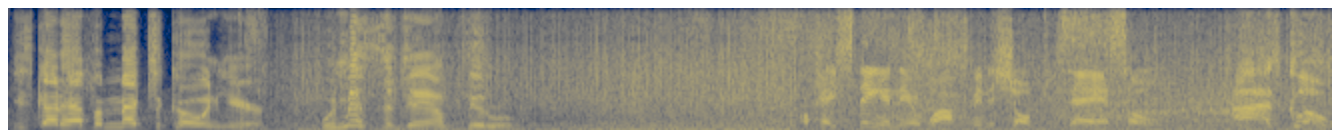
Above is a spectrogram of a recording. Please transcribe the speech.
He's got half of Mexico in here. We missed the damn funeral. Okay, stay in there while I finish off these assholes. Eyes closed.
